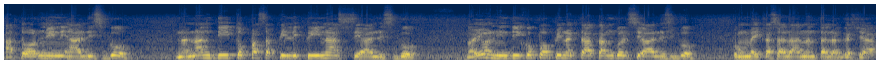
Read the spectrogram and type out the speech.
attorney ni Alice Go, na nandito pa sa Pilipinas si Alice Go. Ngayon, hindi ko po pinagtatanggol si Alice Go. Kung may kasalanan talaga siya,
